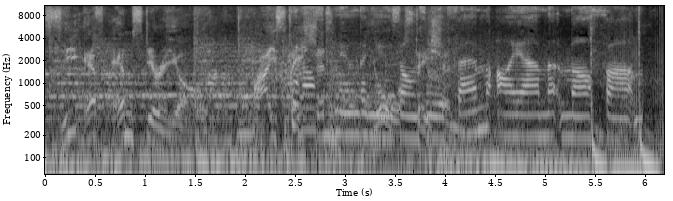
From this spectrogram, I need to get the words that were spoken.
ZFM Stereo. My Good station, afternoon, the your news on station. ZFM. I am Martha.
